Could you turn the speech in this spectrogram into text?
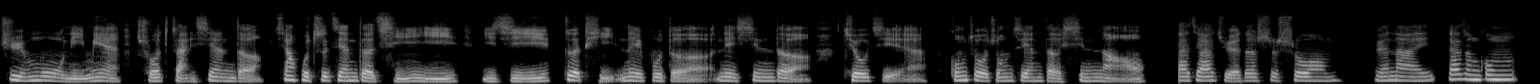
剧目里面所展现的相互之间的情谊，以及个体内部的内心的纠结，工作中间的辛劳，大家觉得是说，原来家政工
